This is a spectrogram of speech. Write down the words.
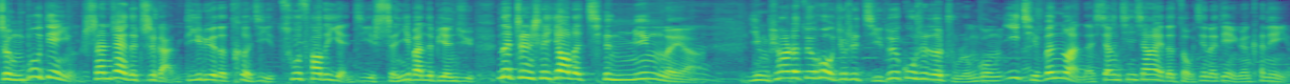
整部电影山寨的质感、低劣的特技、粗糙的演技、神一般的编剧，那真是要了亲命了呀！影片的最后就是几对故事的主人公一起温暖的相亲相爱的走进了电影院看电影，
